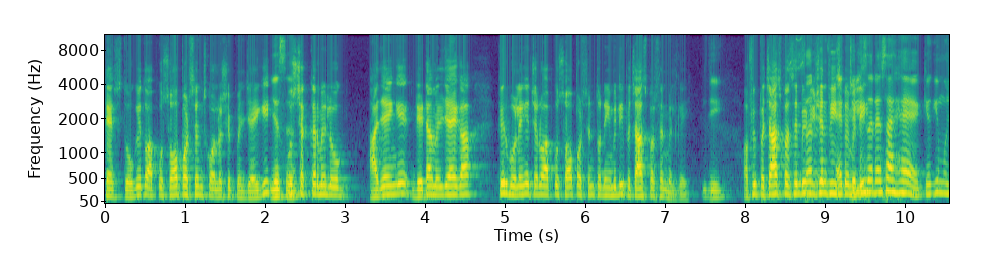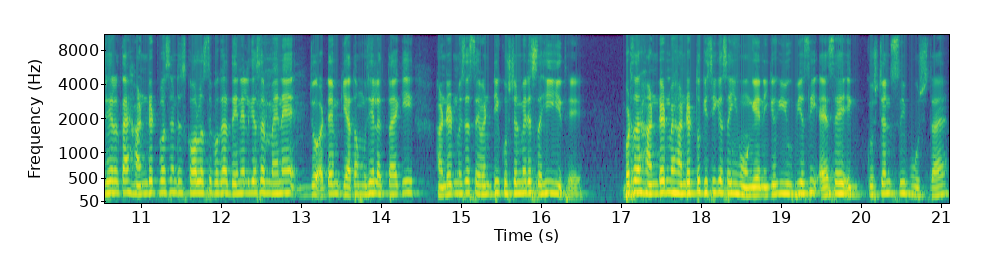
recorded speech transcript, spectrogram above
टेस्ट दोगे तो आपको सौ स्कॉलरशिप मिल जाएगी। उस चक्कर में लोग आ जाएँगे डेटा मिल जाएगा फिर बोलेंगे चलो आपको 100 परसेंट तो नहीं मिली 50 परसेंट मिल गई। जी। और फिर 50 परसेंट भी ट्यूशन फ़ीस पे मिली। सर ऐसा है क्योंकि मुझे लगता है हंड्रेड परसेंट स्कॉलरशिप अगर देने लगे सर मैंने जो अटेम्प्ट किया था मुझे लगता है कि हंड्रेड में से सेवेंटी क्वेश्चन मेरे सही ही थे। बट सर हंड्रेड में हंड्रेड तो किसी के सही होंगे नहीं क्योंकि यूपीएससी ऐसे क्वेश्चन ही पूछता है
